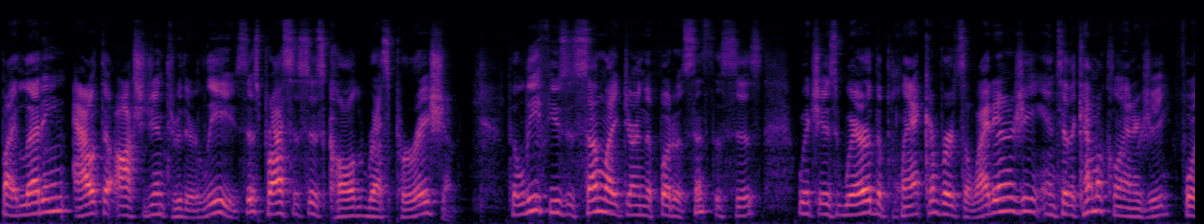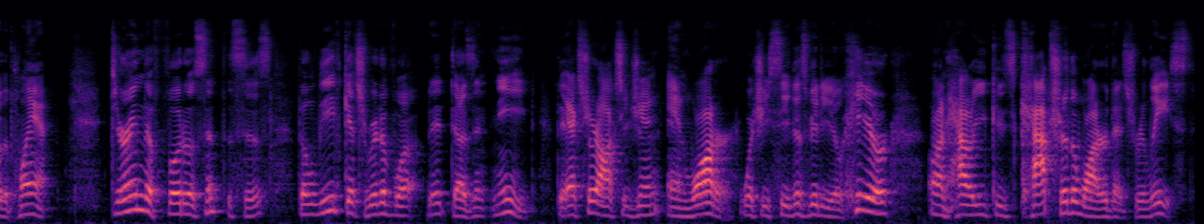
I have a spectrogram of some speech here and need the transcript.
by letting out the oxygen through their leaves. This process is called respiration. The leaf uses sunlight during the photosynthesis, which is where the plant converts the light energy into the chemical energy for the plant. During the photosynthesis, the leaf gets rid of what it doesn't need, the extra oxygen and water, which you see this video here on how you can capture the water that's released.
